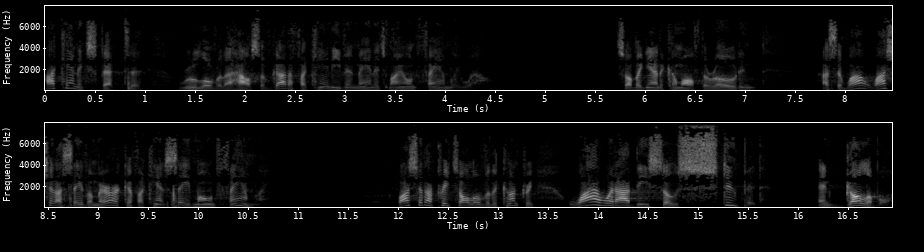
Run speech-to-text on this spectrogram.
I can't expect to rule over the house of God if I can't even manage my own family well. So I began to come off the road and I said, why, why should I save America if I can't save my own family? Why should I preach all over the country? Why would I be so stupid and gullible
